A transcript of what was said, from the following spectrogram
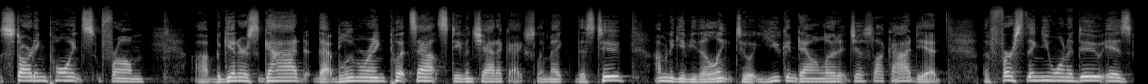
starting points from uh, beginner's guide that Bloomerang puts out. Steven Shattuck actually make this too. I'm going to give you the link to it. You can download it just like I did. The first thing you want to do is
